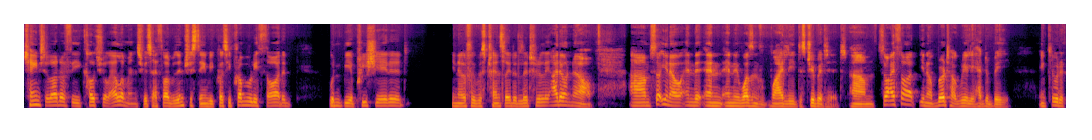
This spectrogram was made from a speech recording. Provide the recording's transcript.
changed a lot of the cultural elements, which I thought was interesting because he probably thought it wouldn't be appreciated, you know, if it was translated literally. I don't know. Um, so you know, and and and it wasn't widely distributed. Um, so I thought, you know, Talk really had to be included.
